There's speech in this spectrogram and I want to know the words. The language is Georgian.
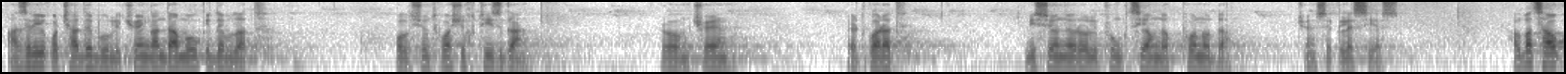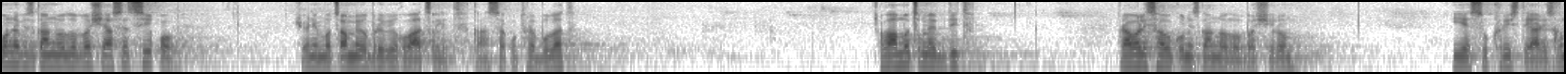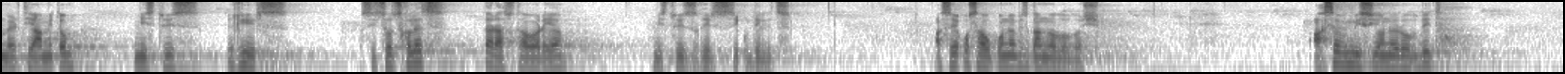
აზრი იყო ჩადებული ჩვენგან დამოუკიდებლად ყოველ შემთხვევაში ღვთისგან რომ ჩვენ ერთგვარად მისიონერული ფუნქცია უნდა გქონოდა ჩვენს ეკლესიას. ალბათ საუკუნეების განმავლობაში ასეც იყო, ჩვენი მოწამეობრივი ღვაწლით განსაკუთრებულად ვამოწმებდით მრავალი საუკუნის განმავლობაში რომ იესო ქრისტე არის ღმერთი, ამიტომ მისთვის ღირს სიცოცხლეც და რას თავარია მისთვის ღირს სიკვდილიც. ასე იყო საუკუნეების განმავლობაში. ასე მისიონერობდით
